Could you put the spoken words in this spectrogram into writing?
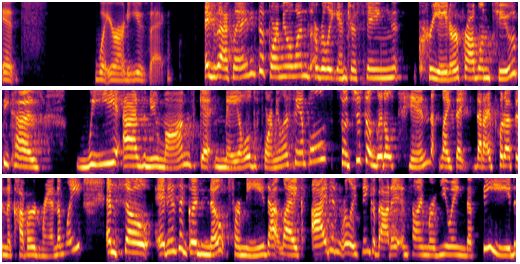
it's what you're already using? Exactly. I think the formula one's a really interesting creator problem too, because we as new moms get mailed formula samples so it's just a little tin like that that i put up in the cupboard randomly and so it is a good note for me that like i didn't really think about it until i'm reviewing the feed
